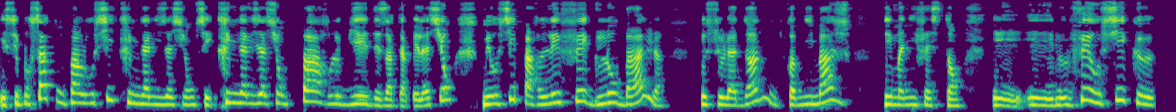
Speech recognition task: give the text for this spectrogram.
Et c'est pour ça qu'on parle aussi de criminalisation. C'est criminalisation par le biais des interpellations, mais aussi par l'effet global que cela donne comme image des manifestants. Et, le fait aussi que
